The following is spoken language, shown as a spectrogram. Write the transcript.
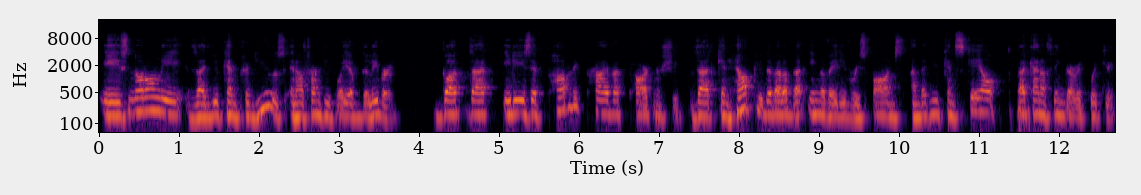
is not only that you can produce an alternative way of delivery, but that it is a public private partnership that can help you develop that innovative response and that you can scale that kind of thing very quickly.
